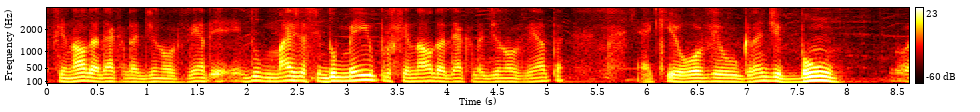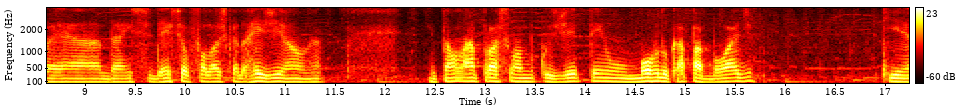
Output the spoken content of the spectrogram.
final da década de 90, do mais assim, do meio para o final da década de 90, é que houve o grande boom é, da incidência ufológica da região, né? Então lá próximo a Mucugê tem o Morro do Capabode, que é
